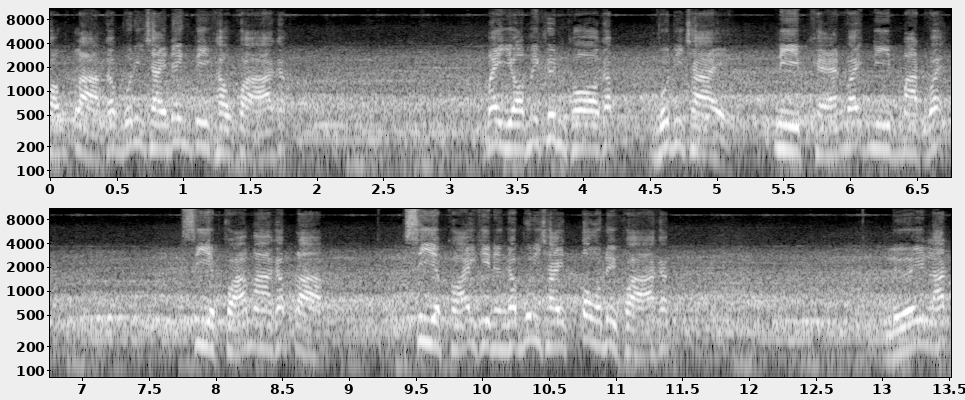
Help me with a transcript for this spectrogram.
ของปราบครับวุฒิชัยเด้งตีเข่าขวาครับ ไม่ยอมให้ขึ้นคอครับวุฒิชัยหนีบแขนไว้หนีบหมัดไว้ เสียบขวามาครับปราบ เสียบขวาอีกทีหนึ่งครับวุฒิชัยโต้ด้วยขวาครับ เลื้อยลัด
